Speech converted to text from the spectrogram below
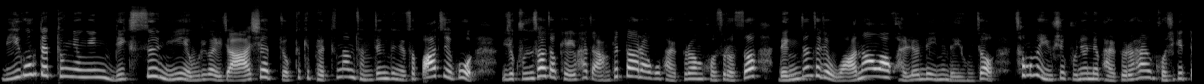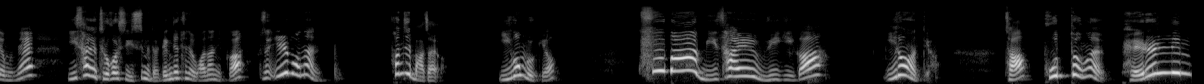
미국 대통령인 닉슨이 우리가 이제 아시아 쪽, 특히 베트남 전쟁 등에서 빠지고 이제 군사적 개입하지 않겠다라고 발표를 한 것으로서 냉전 체제 완화와 관련돼 있는 내용이죠. 1969년에 발표를 한 것이기 때문에 이 사이에 들어갈 수 있습니다. 냉전 체제 완화니까. 그래서 1번은 선지 맞아요. 2번 볼게요. 쿠바 미사일 위기가 일어났대요. 자, 보통은 베를린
